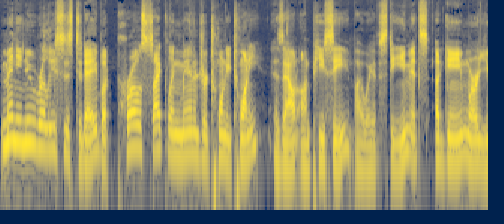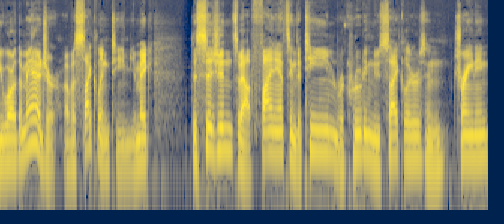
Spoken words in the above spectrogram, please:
many new releases today, but Pro Cycling Manager 2020 is out on PC by way of Steam. It's a game where you are the manager of a cycling team. You make decisions about financing the team, recruiting new cyclers, and training.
